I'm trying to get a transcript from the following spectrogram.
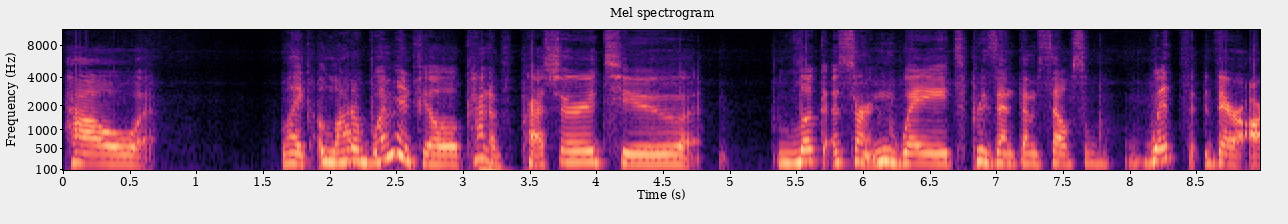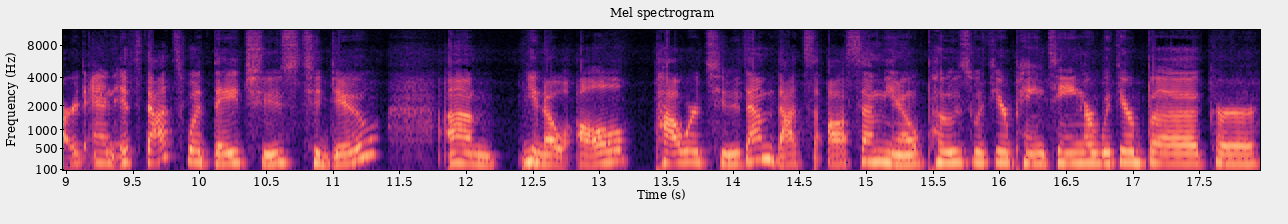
how like a lot of women feel kind of pressured to look a certain way to present themselves with their art. And if that's what they choose to do um, you know all power to them. That's awesome. You know pose with your painting or with your book or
